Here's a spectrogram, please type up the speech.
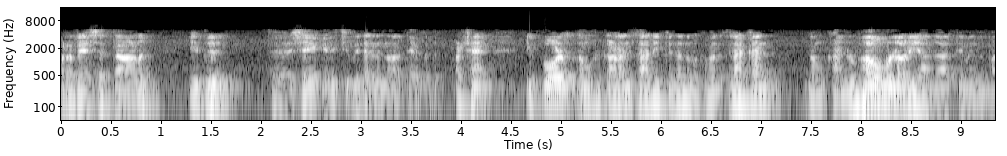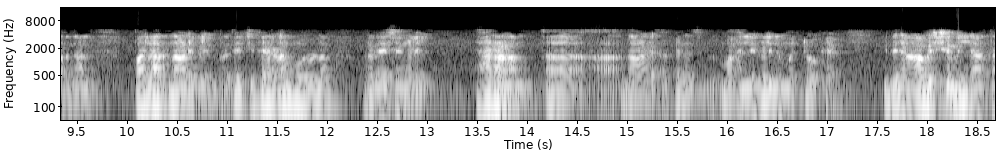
പ്രദേശത്താണ് ഇത് ശേഖരിച്ച് വിതരണം നടത്തേണ്ടത്. പക്ഷേ ഇപ്പോൾ നമുക്ക് കാണാൻ സാധിക്കുന്ന നമുക്ക് മനസ്സിലാക്കാൻ നമുക്ക് അനുഭവമുള്ള ഒരു യാഥാർത്ഥ്യം എന്ന് പറഞ്ഞാൽ പല നാടുകളിലും പ്രത്യേകിച്ച് കേരളം പോലുള്ള പ്രദേശങ്ങളിൽ ധാരാളം പിന്നെ മഹല്ലുകളിലും മറ്റുമൊക്കെ ഇതിനാവശ്യമില്ലാത്ത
